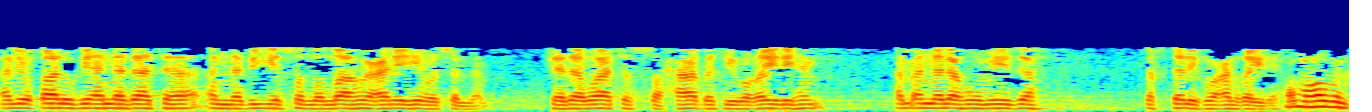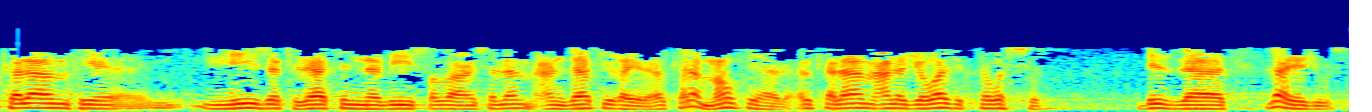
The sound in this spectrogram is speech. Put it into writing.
هل يقال بأن ذات النبي صلى الله عليه وسلم كذوات الصحابة وغيرهم أم أن له ميزة؟ تختلف عن غيره. هم هو الكلام في ميزة ذات النبي صلى الله عليه وسلم عن ذات غيره. الكلام ما هو في هذا. الكلام على جواز التوسل بالذات لا يجوز.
